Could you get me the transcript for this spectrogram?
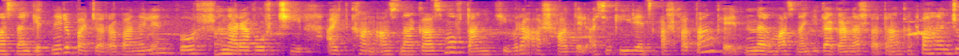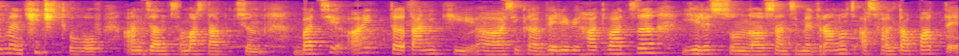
Մասնագետները պատճառաբանել են, որ հնարավոր չի այդքան անձնակազմով տանիքի վրա աշխատել, այսինքն իրենց աշխատանքը, այդ նեղ մասնագիտական աշխատանքը պահանջում են քիչ թվով անձանց մասնակցություն։ Բացի այդ տան տանիքի, այսինքն վերևի հատվածը 30 սանտիմետրանոց ասֆալտապատ է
